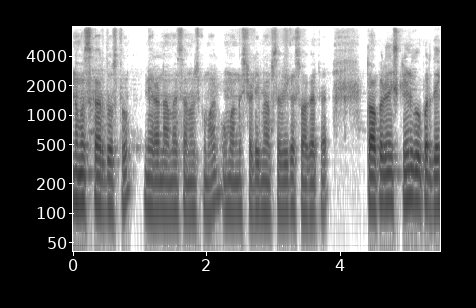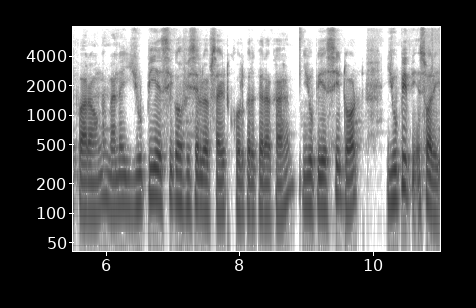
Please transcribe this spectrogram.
नमस्कार दोस्तों, मेरा नाम है सनोज कुमार, उमंग स्टडी में आप सभी का स्वागत है। तो आप अपने स्क्रीन के ऊपर देख पा रहे होंगे, मैंने यूपीएससी का ऑफिशियल वेबसाइट खोल करके रखा है U P S C dot U P sorry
